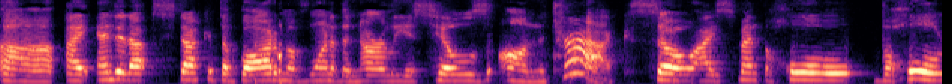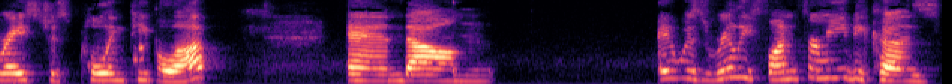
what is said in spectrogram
uh, I ended up stuck at the bottom of one of the gnarliest hills on the track. So I spent the whole the whole race just pulling people up, and um, it was really fun for me because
